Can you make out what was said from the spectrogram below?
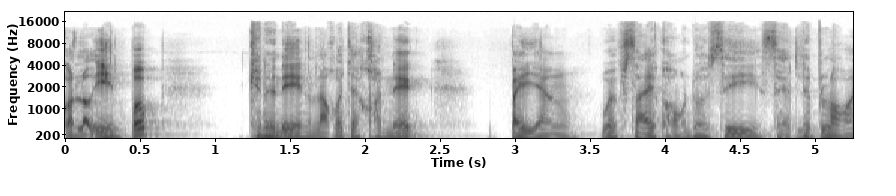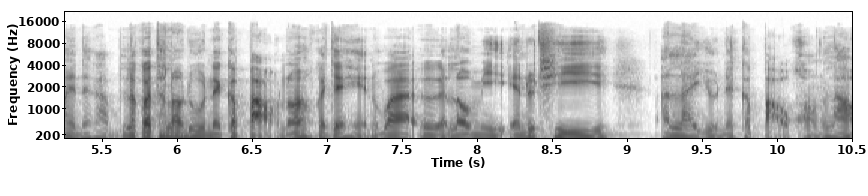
กดล็อกอินปุ๊บแค่นั้นเองเราก็จะ connect ไปยังเว็บไซต์ของ DOSI เสร็จเรียบร้อยนะครับ แล้วก็ถ้าเราดูในกระเป๋าเนาะก็จะเห็นว่าเออเรามี NFT อะไรอยู่ในกระเป๋าของเรา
